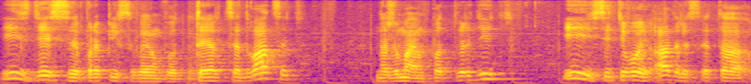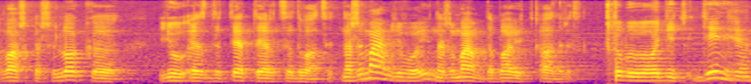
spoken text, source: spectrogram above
И здесь э, прописываем вот TRC20, нажимаем подтвердить. И сетевой адрес это ваш кошелек э, USDT TRC20. Нажимаем его и нажимаем добавить адрес. Чтобы выводить деньги,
